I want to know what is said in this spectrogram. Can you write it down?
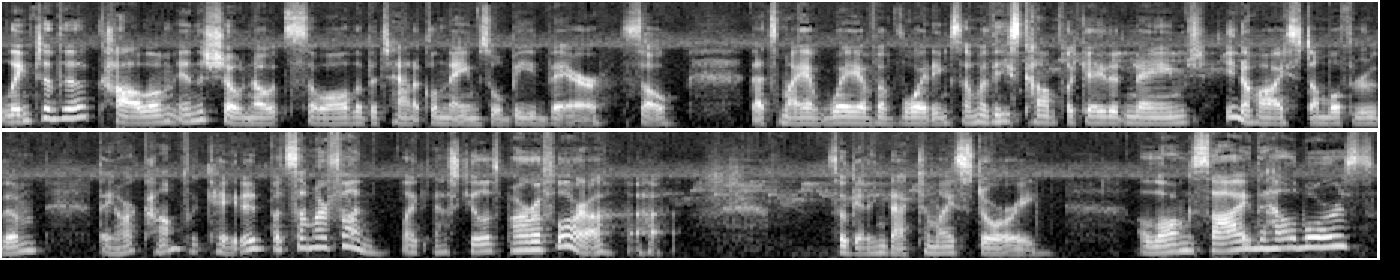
link to the column in the show notes so all the botanical names will be there. So that's my way of avoiding some of these complicated names. You know how I stumble through them. They are complicated, but some are fun, like Aesculus parviflora. so, getting back to my story. Alongside the hellebores,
